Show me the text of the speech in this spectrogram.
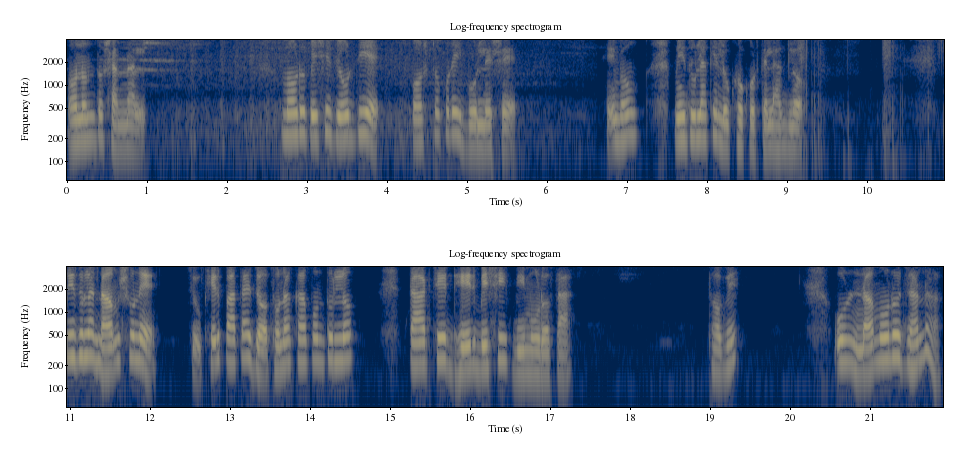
অনন্ত সান্যাল। বড় বেশি জোর দিয়ে স্পষ্ট করেই বললে সে এবং মৃদুলাকে লক্ষ্য করতে লাগল। মৃদুলা নাম শুনে চোখের পাতায় যত না কাঁপন তুলল, তার চেয়ে ঢের বেশি বিমূঢ়তা। তবে ওর নাম ওরও জানা?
